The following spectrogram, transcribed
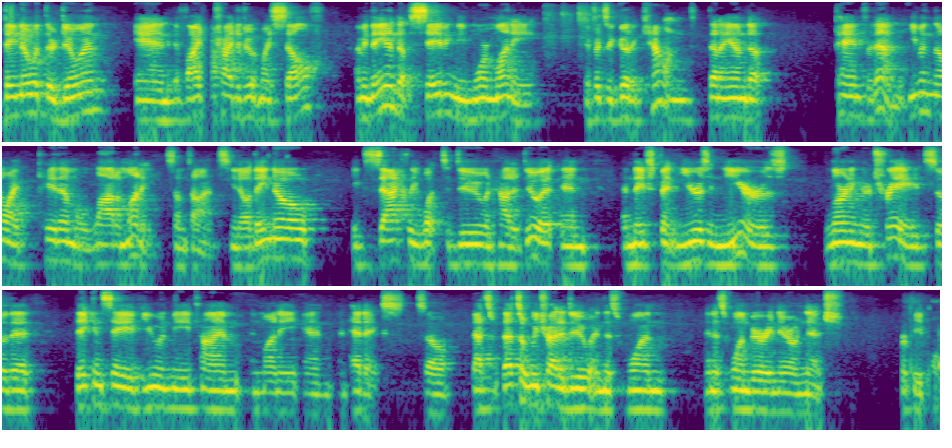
they know what they're doing. And if I try to do it myself, I mean, they end up saving me more money if it's a good accountant than I end up paying for them, even though I pay them a lot of money sometimes. You know, they know exactly what to do and how to do it, and and they've spent years and years learning their trade so that they can save you and me time and money and, and headaches. So that's that's what we try to do in this one in this one very narrow niche for people.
